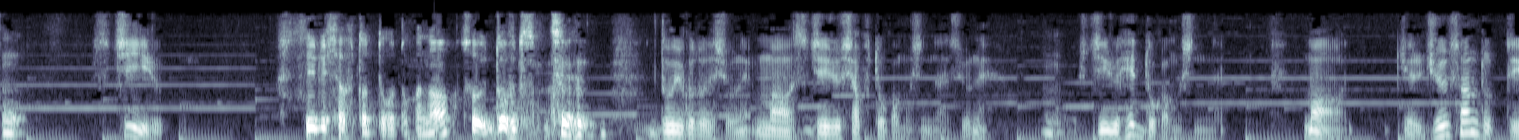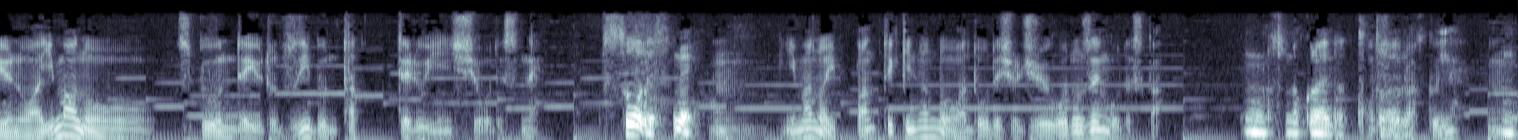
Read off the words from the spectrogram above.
た。うん。スチール。スチールシャフトってことかな？そう、どう。どういうことでしょうね。まあ、スチールシャフトかもしれないですよね。うん。スチールヘッドかもしれない。まあ、13度っていうのは今のスプーンで言うと随分経ってる印象ですね。そうですね。うん。今の一般的なのはどうでしょう ?15 度前後ですか？うん、そのくらいだったおと思います。そらくね。ううんん。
